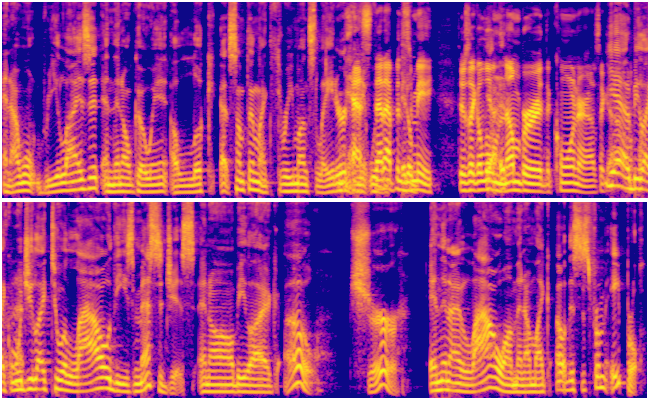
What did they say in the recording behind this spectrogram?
and I won't realize it, and then I'll go in, I'll look at something like three months later. and Yes, it would- that happens to me. There's like a little Yeah, it- number in the corner. I was like, Yeah, oh, it'd be like, that? would you like to allow these messages? And I'll be like, oh, sure. And then I allow them, and I'm like, oh, this is from April.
